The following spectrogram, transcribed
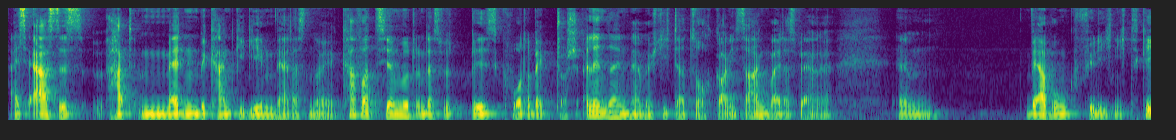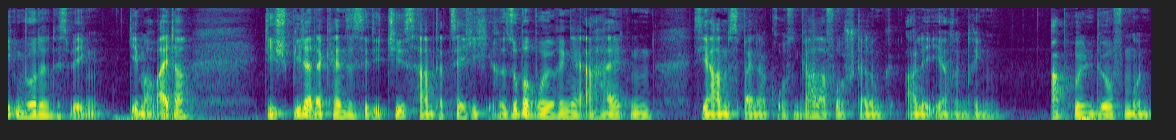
Als erstes hat Madden bekannt gegeben, wer das neue Cover zieren wird und das wird Bills Quarterback Josh Allen sein. Mehr möchte ich dazu auch gar nicht sagen, weil das wäre ähm, Werbung, für die ich nichts kriegen würde. Deswegen gehen wir weiter. Die Spieler der Kansas City Chiefs haben tatsächlich ihre Super Bowl-Ringe erhalten. Sie haben es bei einer großen Gala-Vorstellung alle ihren Ring abholen dürfen und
